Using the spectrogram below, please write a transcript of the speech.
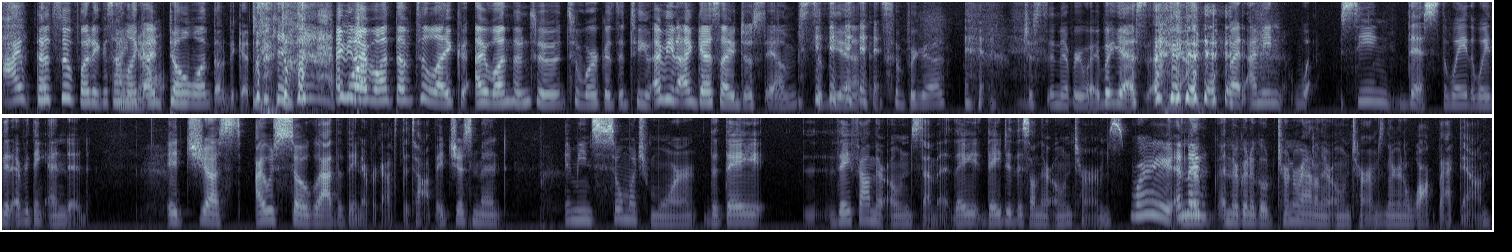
i That's so funny because I'm I like I don't want them to get to the top. I mean, I want them to like I want them to to work as a team. I mean, I guess I just am Sabia, Sabia, just in every way. But yes, but I mean, w- seeing this, the way the way that everything ended, it just I was so glad that they never got to the top. It just meant it means so much more that they they found their own summit. They they did this on their own terms. right, And, and they're I, and they're going to go turn around on their own terms and they're going to walk back down.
